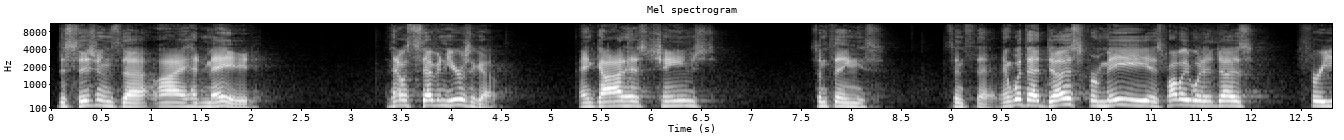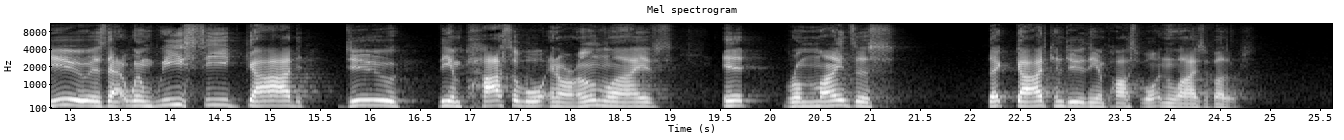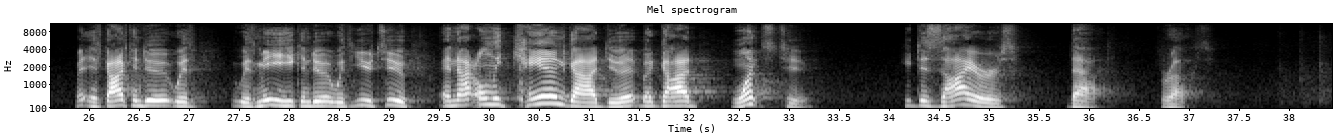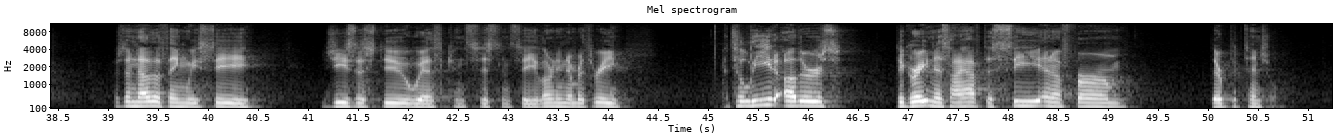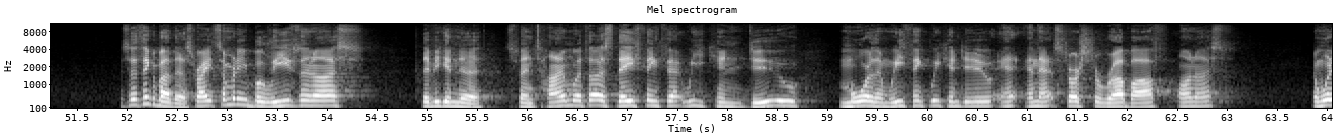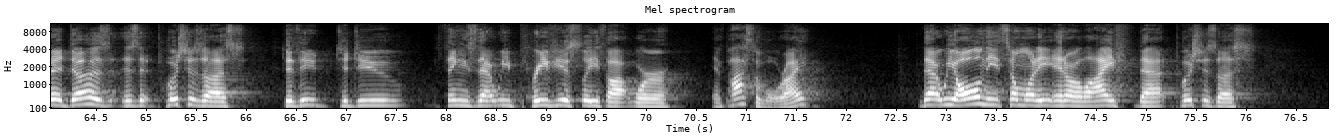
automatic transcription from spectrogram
decisions that I had made. That was seven years ago. And God has changed some things since then. And what that does for me is probably what it does for you is that when we see God do the impossible in our own lives, it reminds us that God can do the impossible in the lives of others. If God can do it with, with me, He can do it with you too. And not only can God do it, but God wants to. He desires that for us. There's another thing we see Jesus do with consistency. Learning number three to lead others to greatness, I have to see and affirm their potential. So think about this, right? Somebody believes in us, they begin to spend time with us, they think that we can do more than we think we can do, and, and that starts to rub off on us. And what it does is it pushes us to, to do things that we previously thought were impossible, right? that we all need somebody in our life that pushes us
